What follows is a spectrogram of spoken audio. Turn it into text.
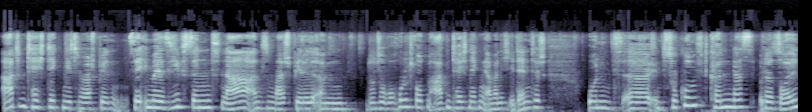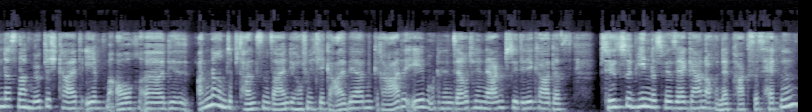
Atemtechniken, die zum Beispiel sehr immersiv sind, nah an zum Beispiel ähm, so holotropen Atemtechniken, aber nicht identisch. Und äh, in Zukunft können das oder sollen das nach Möglichkeit eben auch äh, die anderen Substanzen sein, die hoffentlich legal werden, gerade eben unter den Serotoninergen Psychedelika das Psilocybin, das wir sehr gerne auch in der Praxis hätten,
